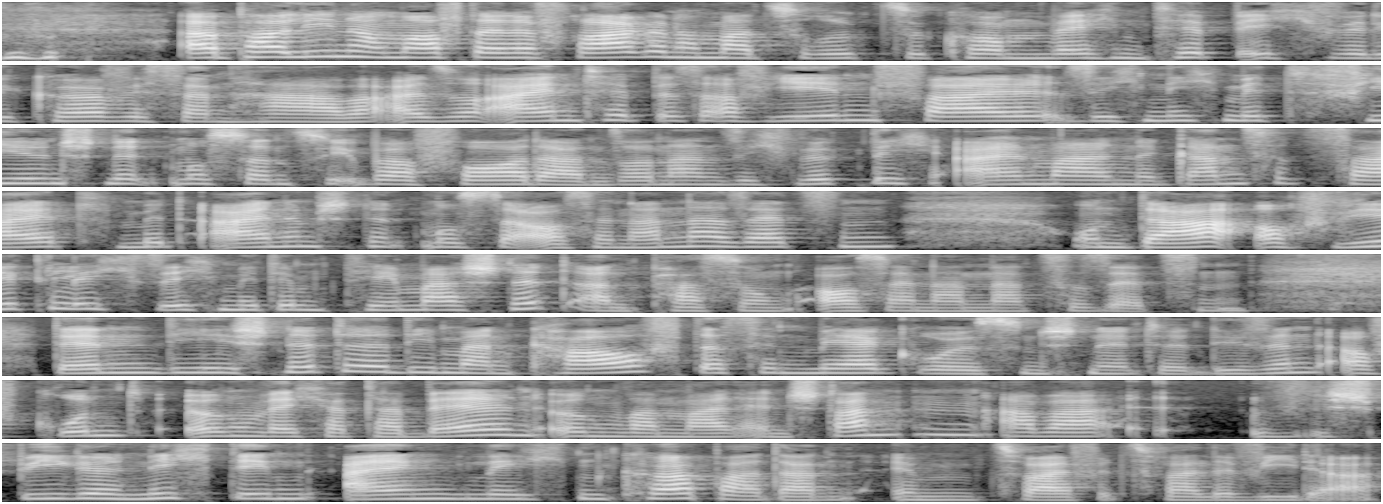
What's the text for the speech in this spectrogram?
Aber Pauline, um auf deine Frage nochmal zurückzukommen, welchen Tipp ich für die Curvys dann habe. Also ein Tipp ist auf jeden Fall, sich nicht mit vielen Schnittmustern zu überfordern, sondern sich wirklich einmal eine ganze Zeit mit einem Schnittmuster auseinandersetzen und da auch wirklich sich mit dem Thema Schnittanpassung auseinanderzusetzen. Denn die Schnitte, die man kauft, das sind Mehrgrößenschnitte. Die sind aufgrund irgendwelcher Tabellen irgendwann mal entstanden, aber spiegeln nicht den eigentlichen Körper dann im Zweifelsfalle wider.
